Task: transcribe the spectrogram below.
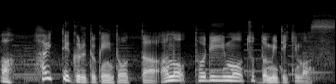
あ入ってくる時に通ったあの鳥居もちょっと見てきます。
